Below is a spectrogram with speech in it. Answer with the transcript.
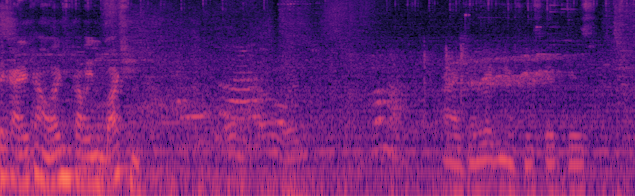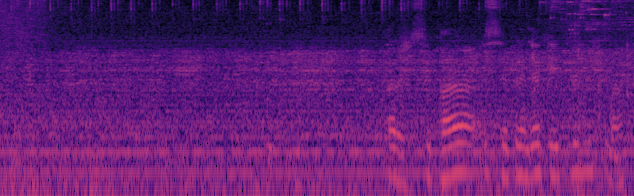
O Karim tá onde? Tava indo bot? Ah, então ele deve vir, tenho certeza. Cara, se pá, se prender aqui, a gente mata.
